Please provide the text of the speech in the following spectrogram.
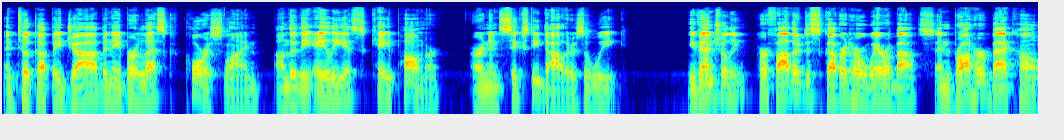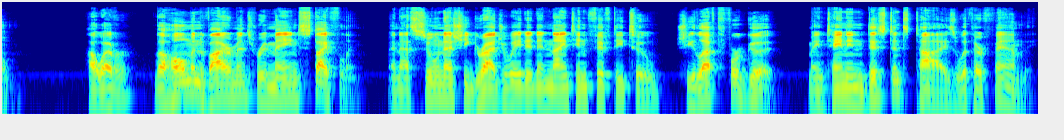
and took up a job in a burlesque chorus line under the alias Kay Palmer, earning $60 a week. Eventually, her father discovered her whereabouts and brought her back home. However, the home environment remained stifling, and as soon as she graduated in 1952, she left for good, maintaining distant ties with her family.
